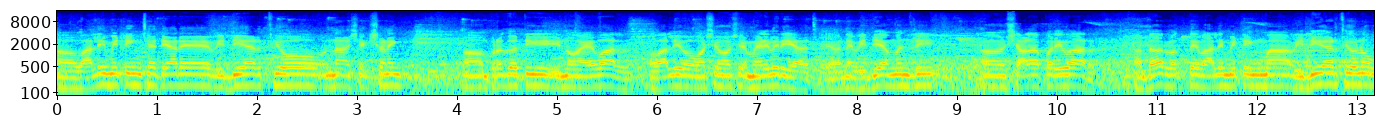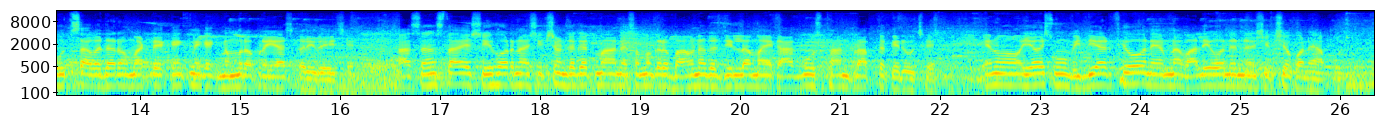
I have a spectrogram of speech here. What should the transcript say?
વાલી મિટિંગ છે ત્યારે વિદ્યાર્થીઓના શૈક્ષણિક પ્રગતિનો અહેવાલ વાલીઓ હોંશે હોંશે મેળવી રહ્યા છે અને વિદ્યામંત્રી શાળા પરિવાર દર વખતે વાલી મિટિંગમાં વિદ્યાર્થીઓનો ઉત્સાહ વધારવા માટે કંઈક ને કંઈક નમ્ર પ્રયાસ કરી રહી છે. આ સંસ્થાએ શિહોરના શિક્ષણ જગતમાં અને સમગ્ર ભાવનગર જિલ્લામાં એક આગવું સ્થાન પ્રાપ્ત કર્યું છે. એનો યશ હું વિદ્યાર્થીઓ અને એમના વાલીઓને અને શિક્ષકોને આપું છું.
